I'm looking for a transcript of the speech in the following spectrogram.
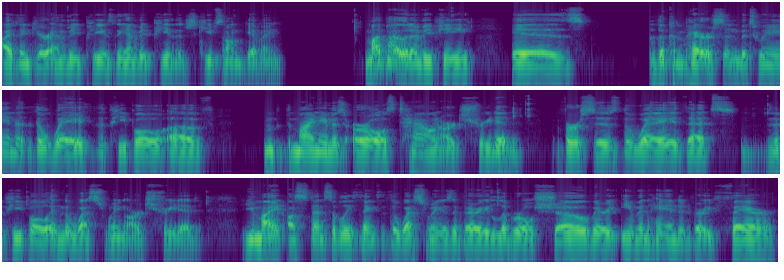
I think your MVP is the MVP that just keeps on giving. My pilot MVP is the comparison between the way the people of my name is Earl's town are treated versus the way that the people in the West Wing are treated. You might ostensibly think that the West Wing is a very liberal show, very even handed, very fair.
